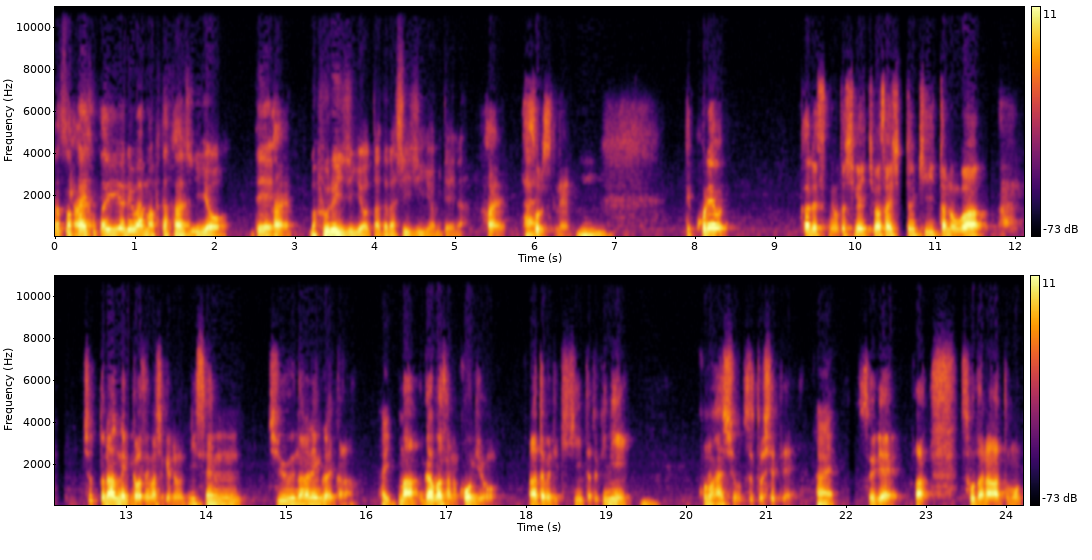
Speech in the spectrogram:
2つの会社というよりは、まあ、2つの事業で、はい。まあ、古い事業と新しい事業みたいな。はい。はいそうですね。うん。で、これがですね、私が一番最初に聞いたのは、ちょっと何年か忘れましたけど、2017年ぐらいかな。はい。まあ、ガーバーさんの講義を改めて聞きに行ったときに、うんこの話をずっとしてて、はい。それで、あそうだなと思っ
